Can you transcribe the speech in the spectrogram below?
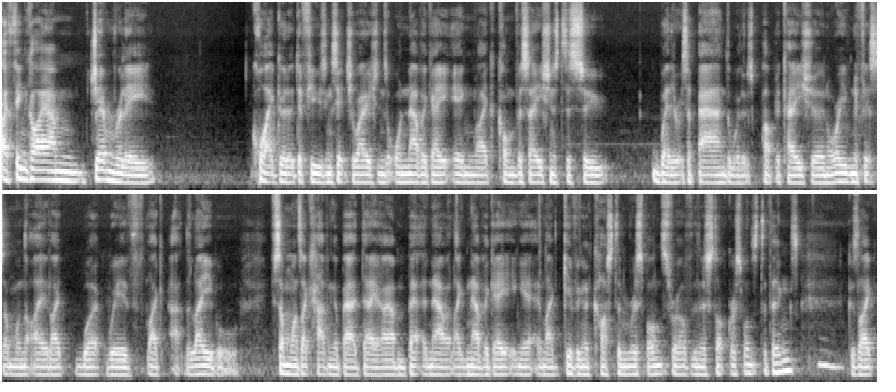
I think I am generally quite good at diffusing situations or navigating like conversations to suit whether it's a band or whether it's a publication or even if it's someone that I like work with like at the label. If someone's like having a bad day, I am better now at like navigating it and like giving a custom response rather than a stock response to things. Hmm. Because like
